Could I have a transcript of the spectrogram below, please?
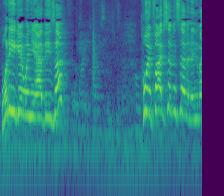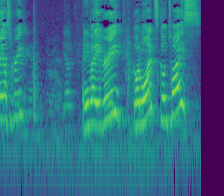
What do you get when you add these up? 0.577. Anybody else agree? Yep. Anybody agree? Going once? Going twice?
